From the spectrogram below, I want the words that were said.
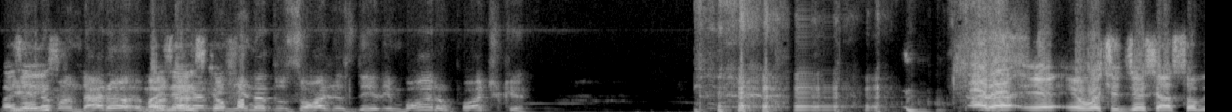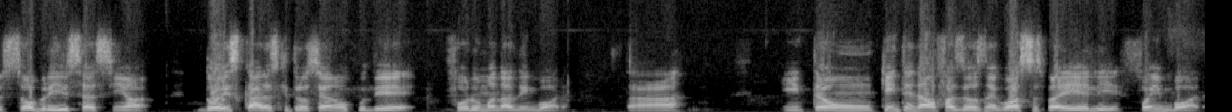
Mas e é ainda isso. mandaram, mas é mandaram é a menina dos olhos dele embora, o Potker. Cara, é, eu vou te dizer assim, ó, sobre, sobre isso, é assim, ó. Dois caras que trouxeram o Kudê foram mandados embora, tá? Então, quem tentava fazer os negócios para ele foi embora.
